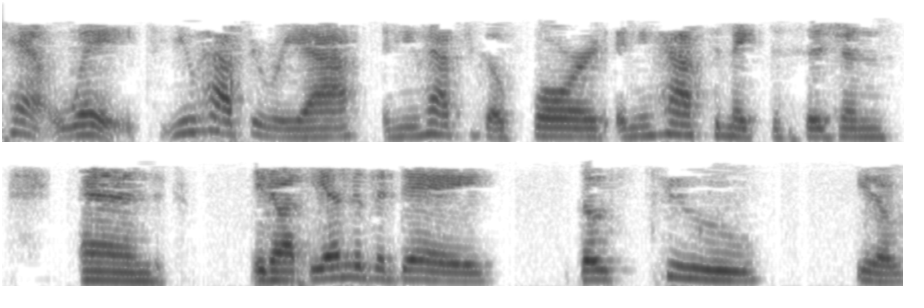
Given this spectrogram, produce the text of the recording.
can't wait. You have to react and you have to go forward and you have to make decisions. And, you know, at the end of the day, those two, you know,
